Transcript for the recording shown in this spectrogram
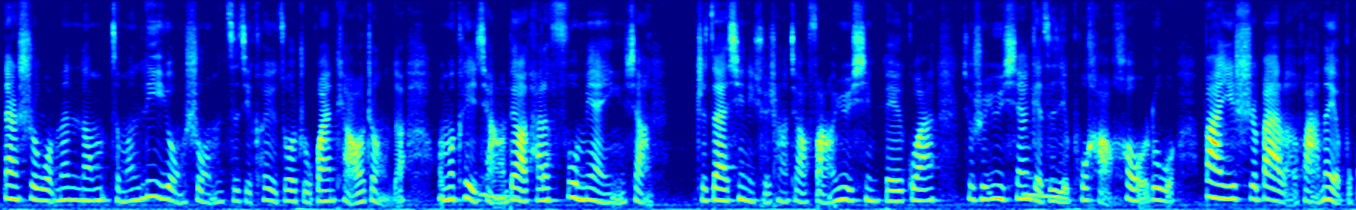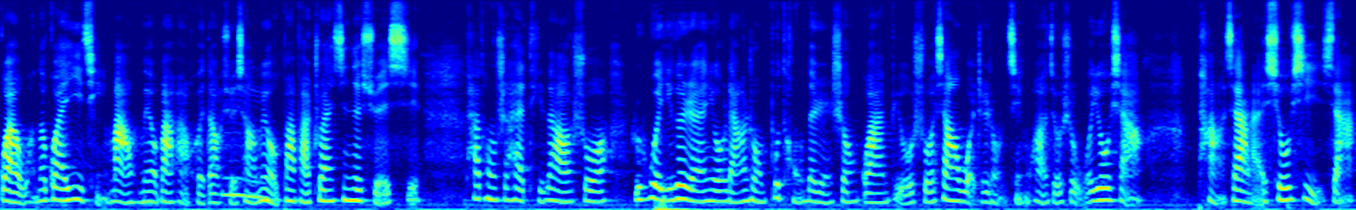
但是我们能怎么利用，是我们自己可以做主观调整的。我们可以强调它的负面影响。这在心理学上叫防御性悲观，就是预先给自己铺好后路，万一失败了的话，那也不怪我，那怪疫情嘛，我没有办法回到学校，没有办法专心的学习。他同时还提到说，如果一个人有两种不同的人生观，比如说像我这种情况，就是我又想躺下来休息一下，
